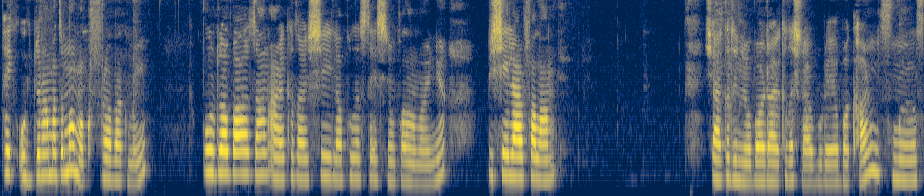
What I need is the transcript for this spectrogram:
pek uyduramadım ama kusura bakmayın. Burada bazen arkadaşıyla PlayStation falan oynuyor. Bir şeyler falan şarkı dinliyor. Bu arada arkadaşlar buraya bakar mısınız?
